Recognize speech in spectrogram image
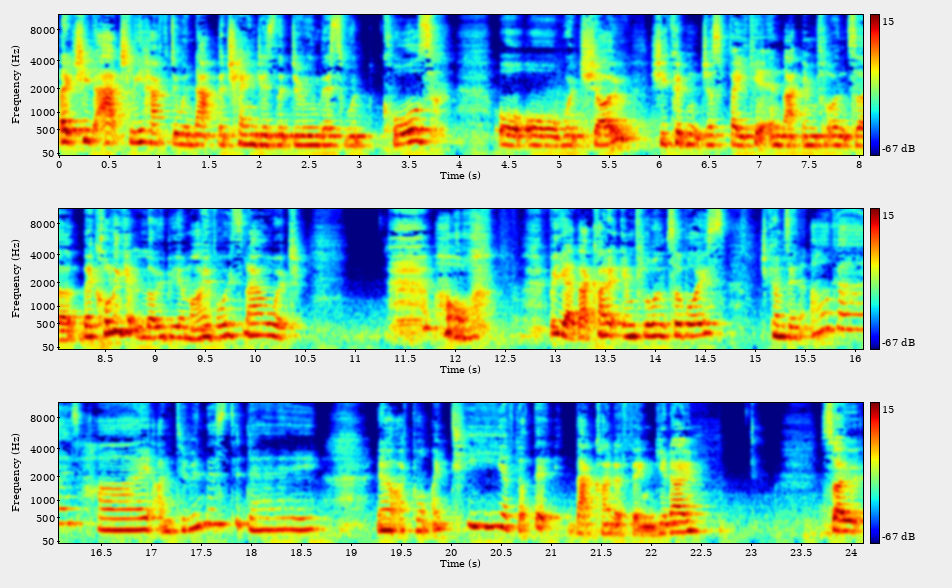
like she'd actually have to enact the changes that doing this would cause or, or would show. She couldn't just fake it in that influencer. They're calling it low BMI voice now, which, oh, but yeah, that kind of influencer voice. She comes in, oh guys, hi, I'm doing this today. You know, I brought my tea, I've got the, that kind of thing, you know? So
